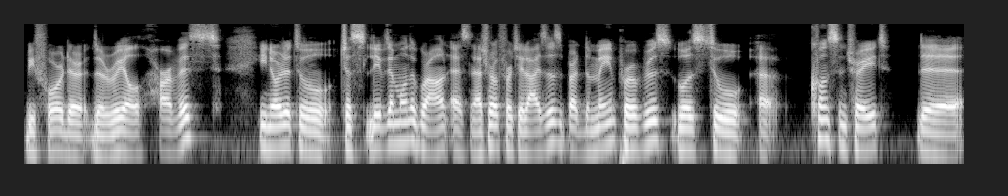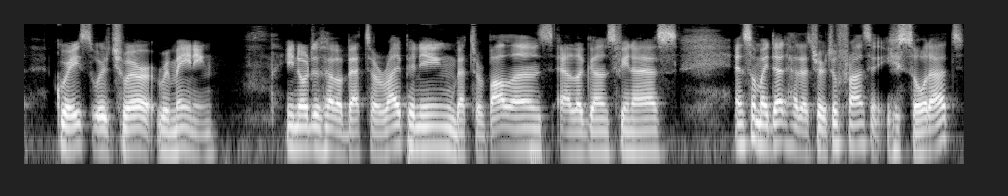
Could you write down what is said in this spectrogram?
before the, the real harvest in order to just leave them on the ground as natural fertilizers. But the main purpose was to uh, concentrate the grapes which were remaining in order to have a better ripening, better balance, elegance, finesse. And so my dad had a trip to France and he saw that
